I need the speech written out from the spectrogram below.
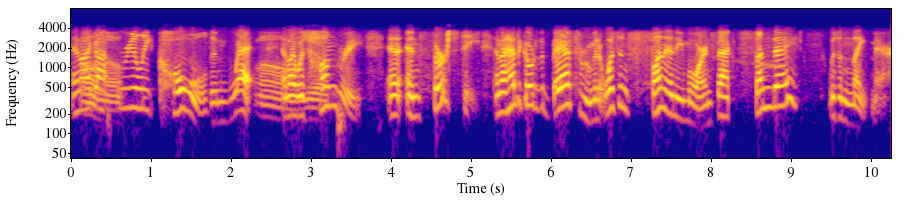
and I Oh, got no. really cold and wet, oh, and I oh, was yeah. hungry and, and thirsty, and I had to go to the bathroom, and it wasn't fun anymore. In fact, Sunday was a nightmare.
